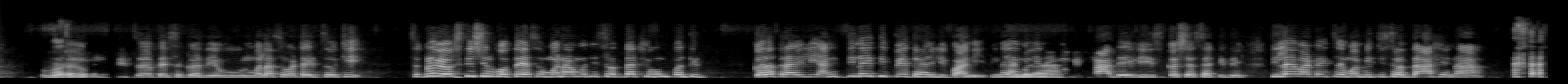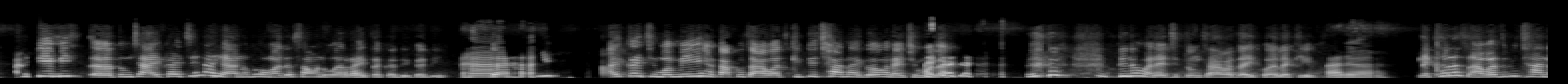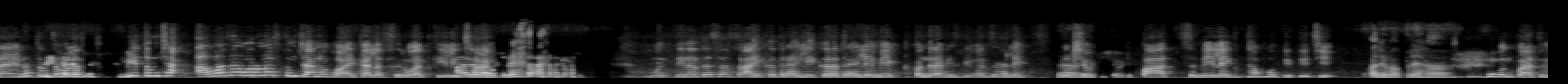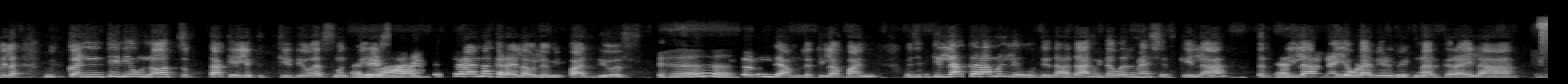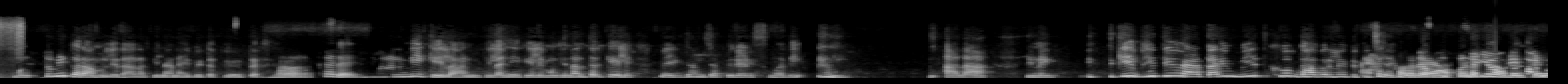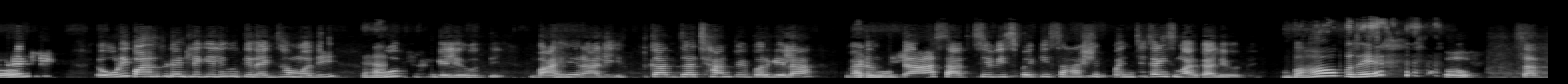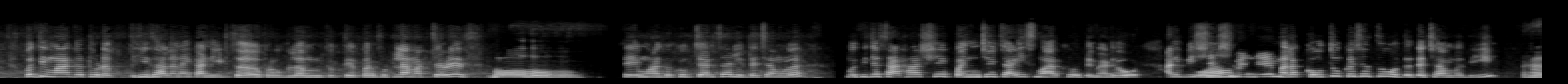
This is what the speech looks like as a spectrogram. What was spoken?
बरोबर आहे. तिचं ते सगळं देऊन मला असं वाटायचं की सगळं व्यवस्थिशीर होतंय असं मनामध्ये श्रद्धा ठेवून पण ती करत राहिली आणि तिनेही ती पेत राहिली पाणी. अरे वा. नाही मम्मी का देलीस कशासाठी दे तिलाही वाटायचंय मम्मीची श्रद्धा आहे ना. आणि ते मी अं, तुमचे ऐकायचे ना हे अनुभव माझा साऊंड वर राहायचा कधी कधी हा हा. हा. ऐकायची मम्मी ह्या काकूचा आवाज किती छान आहे ग म्हणायची मला. तिनं म्हणायची तुमचा आवाज ऐकू आला की. अरे. नाही खरंच आवाज बी छान आहे ना तुमचा. मला मी तुमच्या आवाजावरूनच तुमचे अनुभव ऐकायला सुरुवात केली छान. मग तिनं तसंच ऐकत राहिली करत राहिले मी एक पंधरा वीस दिवस झाले. मग शेवटी शेवटी पाच मेला एक्झाम होती तिची. अरे बापरे हा. मग पाच मेला मी कंटिन्यू न चुकता केले तितके दिवस. मग सरांना करायला लावलं मी पाच दिवस. करून द्या म्हणलं तिला पाणी. म्हणजे तिला करा म्हणले होते दादा मी डबल मेसेज केला. तर. तिला नाही एवढा वेळ भेटणार करायला. मग तुम्ही करा म्हणले दादा तिला नाही भेटत वेळ तर. हा म्हणून मी केला आणि तिला हे केले. मग नंतर केले. एक्झामच्या पिरियड्समध्ये आला. तिने इतकी भीती वाटावी मीच खूप घाबरली होती तिच्या एवढी कॉन्फिडेंटली गेली होती ना एक्झाममध्ये. खूप छान गेली होती. बाहेर आली इतका तिचा छान पेपर गेला मॅडम. तिला सातशे वीस पैकी सहाशे पंचेचाळीस मार्क आले होते. बापरे हो. सात पण ती माग थोडं ही झालं नाही का नीटचं प्रॉब्लेम पेपर फुटला मागच्या वेळेस. हो हो हो. ते माग खूप चर्चा झाली त्याच्यामुळं मग तिचे सहाशे पंचेचाळीस मार्क होते मॅडम आणि विशेष. म्हणजे मला कौतुक कशाचं होतं त्याच्यामध्ये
